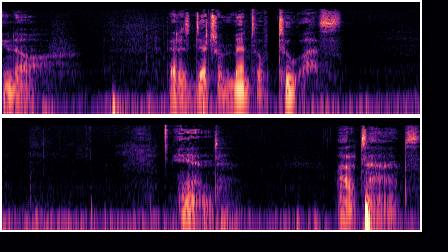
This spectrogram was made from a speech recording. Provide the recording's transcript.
you know, that is detrimental to us. And a lot of times,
